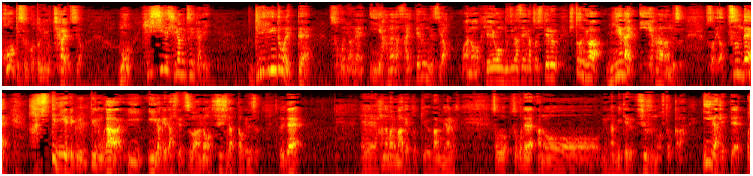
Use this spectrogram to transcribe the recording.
放棄することにも近いですよ。もう必死でしがみついたりギリギリのところまで行ってそこにはねいい花が咲いてるんですよ。あの平穏無事な生活をしてる人には見えないいい花なんです。それを摘んで走って逃げてくるっていうのがいいいい崖出してツアーの趣旨だったわけです。それで、えー花丸マーケットっていう番組があるんです。そそこで、あのーみんな見てる主婦の人から「いい崖って教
